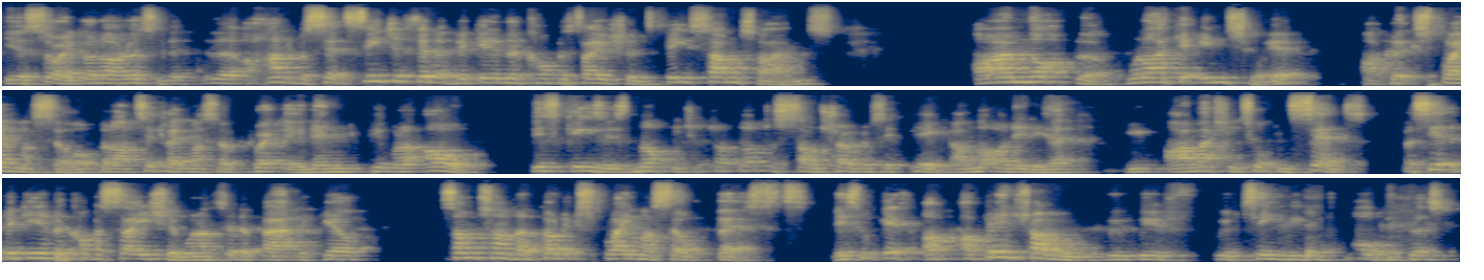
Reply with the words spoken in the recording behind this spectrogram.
Yeah, sorry, go on. Listen, look, 100%. See, just in the beginning of the conversation, see, sometimes I'm not, look, when I get into it, I can explain myself and articulate myself correctly. And then people are like, oh, this geezer is not, not, not just some chauvinistic pig. I'm not an idiot. You, I'm actually talking sense. But see, at the beginning of the conversation, when I said about the girl, sometimes I don't explain myself best. This will get, I've, I've been in trouble with, with, with TV before because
